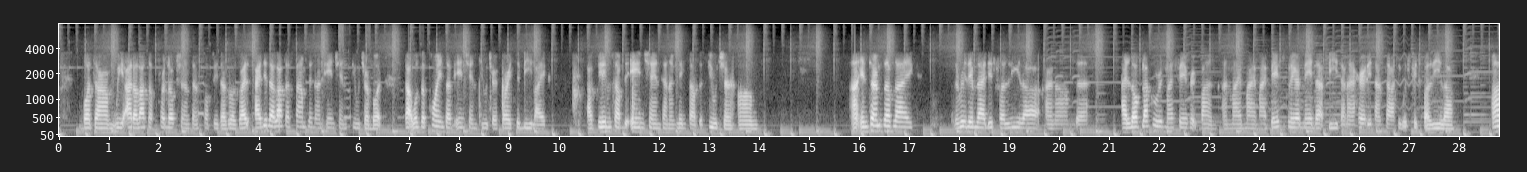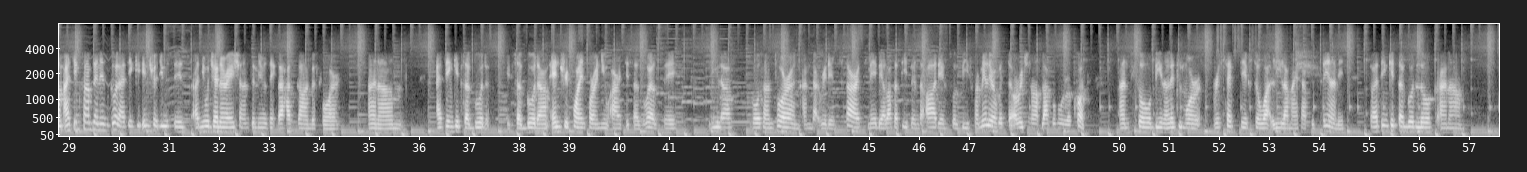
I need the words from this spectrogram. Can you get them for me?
But um, we had a lot of productions and stuff to it as well. So I, I did a lot of sampling on Ancient Future, but that was the point of Ancient Future for it to be like a glimpse of the ancient and a glimpse of the future. Um, uh, in terms of like the rhythm that I did for Lila and um, the I love Black Uhuru is my favorite band and my, my, my bass player made that beat and I heard it and thought it would fit for Lila. Um, I think sampling is good. I think it introduces a new generation to music that has gone before, and um, I think it's a good it's a good um, entry point for a new artist as well. Say Lila goes on tour and, and that rhythm starts. Maybe a lot of people in the audience will be familiar with the original Black Uhuru cut, and so being a little more receptive to what Lila might have to say on it. So I think it's a good look and. Um,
